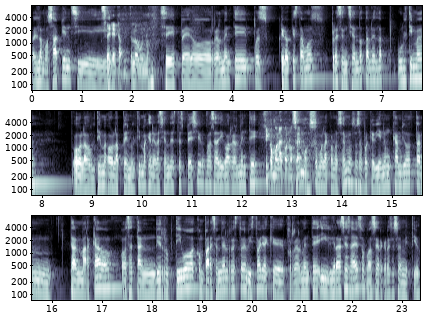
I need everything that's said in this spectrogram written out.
el Homo sapiens y... Sé que capítulo uno. Sí, pero realmente, pues, creo que estamos presenciando tal vez la última o la última o la penúltima generación de esta especie. O sea, digo, realmente Sí, como la conocemos. como la conocemos, o sea, porque viene un cambio tan, tan marcado, o sea, tan disruptivo a comparación del resto de la historia que pues realmente, y gracias a eso va a ser gracias a mi tío.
